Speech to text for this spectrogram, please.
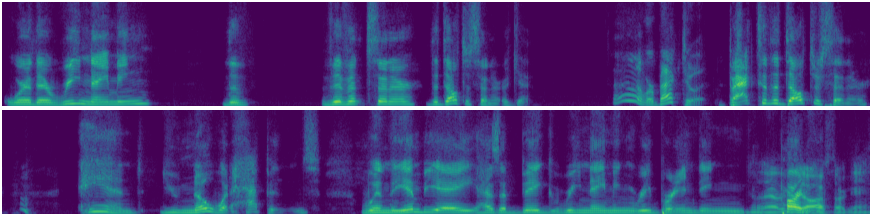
where they're renaming the Vivint Center the Delta Center again, Oh, we're back to it. back to the Delta Center, hmm. and you know what happens when the NBA has a big renaming, rebranding That was party. All Star game.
